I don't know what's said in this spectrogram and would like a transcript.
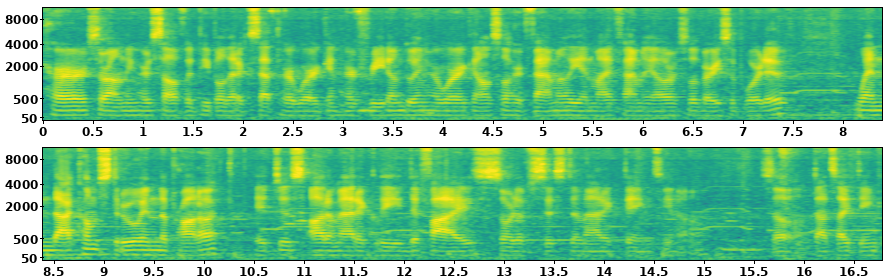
her surrounding herself with people that accept her work and her freedom doing her work, and also her family and my family are also very supportive. When that comes through in the product, it just automatically defies sort of systematic things, you know. So that's I think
